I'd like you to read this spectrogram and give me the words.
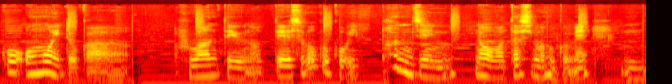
こう思いとか不安っていうのってすごくこう一般人の私も含め、うん、一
